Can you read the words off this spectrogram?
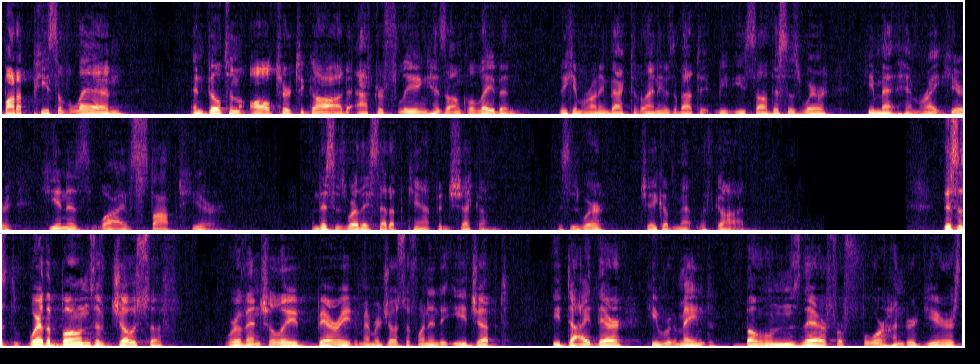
bought a piece of land and built an altar to God after fleeing his uncle Laban. And he came running back to the land he was about to meet Esau. This is where he met him, right here. He and his wives stopped here. And this is where they set up camp in Shechem. This is where Jacob met with God. This is where the bones of Joseph were eventually buried. Remember, Joseph went into Egypt. He died there. He remained bones there for 400 years.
